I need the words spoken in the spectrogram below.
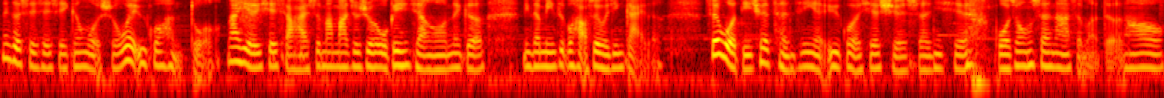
那个谁谁谁跟我说，我也遇过很多。那也有一些小孩是妈妈就说，我跟你讲哦，那个你的名字不好，所以我已经改了。所以我的确曾经也遇过一些学生，一些 国中生啊什么的。然后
